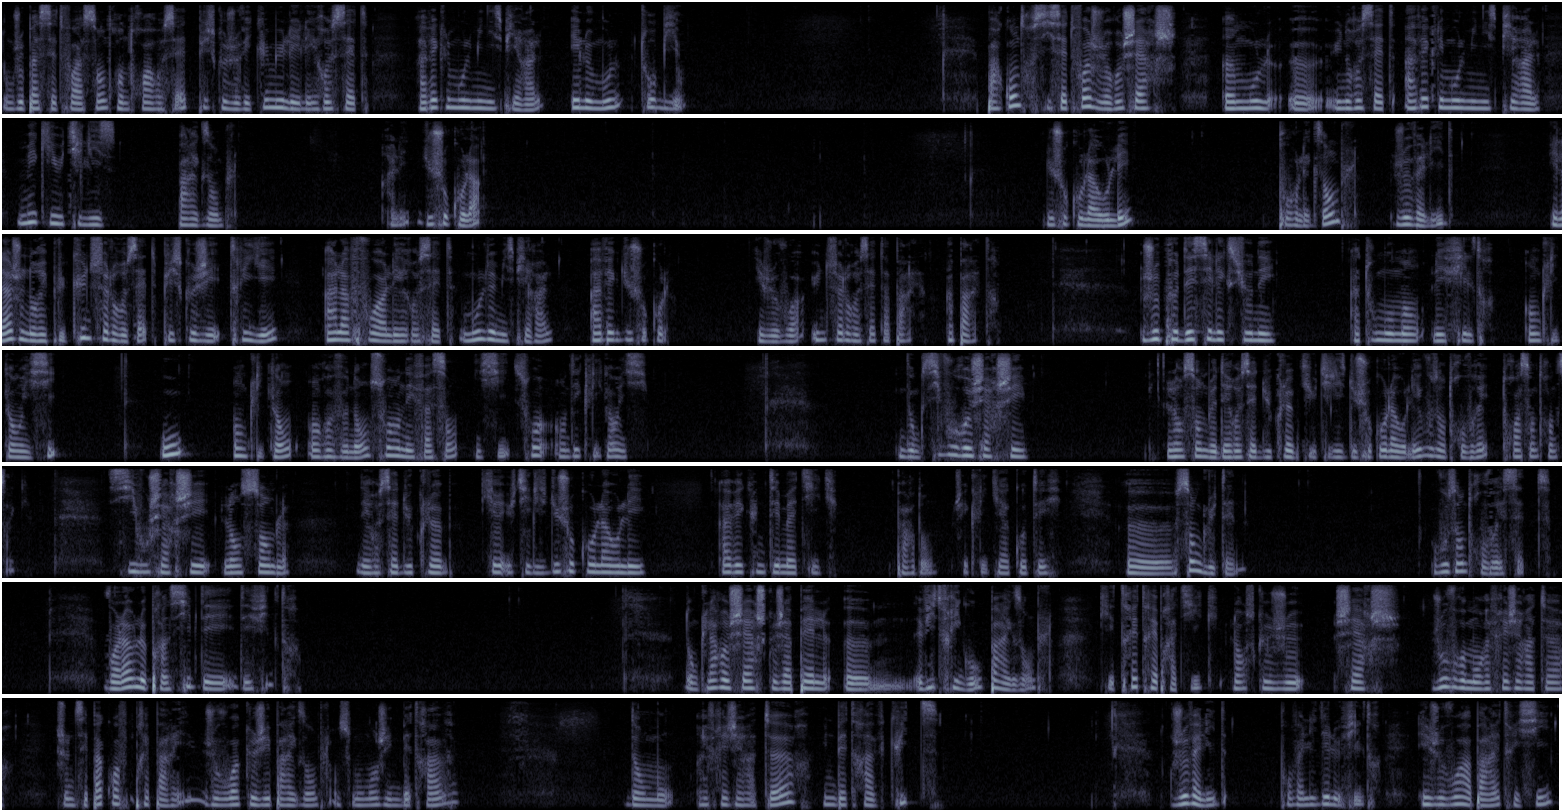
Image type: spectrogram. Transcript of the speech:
Donc je passe cette fois à 133 recettes puisque je vais cumuler les recettes avec le moule mini spirale et le moule tourbillon. Par contre, si cette fois je recherche euh, une recette avec les moules mini spirales, mais qui utilise, par exemple, du chocolat, du chocolat au lait, pour l'exemple, je valide. Et là, je n'aurai plus qu'une seule recette puisque j'ai trié à la fois les recettes moules demi-spirale avec du chocolat. Et je vois une seule recette apparaître. Je peux désélectionner à tout moment les filtres en cliquant ici ou en cliquant, en revenant, soit en effaçant ici, soit en décliquant ici. Donc si vous recherchez l'ensemble des recettes du club qui utilisent du chocolat au lait, vous en trouverez 335. Si vous cherchez l'ensemble des recettes du club qui utilisent du chocolat au lait avec une thématique, pardon, j'ai cliqué à côté, euh, sans gluten, vous en trouverez 7. Voilà le principe des filtres. Donc la recherche que j'appelle euh, vide frigo, par exemple, qui est très très pratique. Lorsque je cherche, j'ouvre mon réfrigérateur, je ne sais pas quoi préparer. Je vois que j'ai par exemple, en ce moment j'ai une betterave dans mon réfrigérateur, une betterave cuite. Je valide pour valider le filtre et je vois apparaître ici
